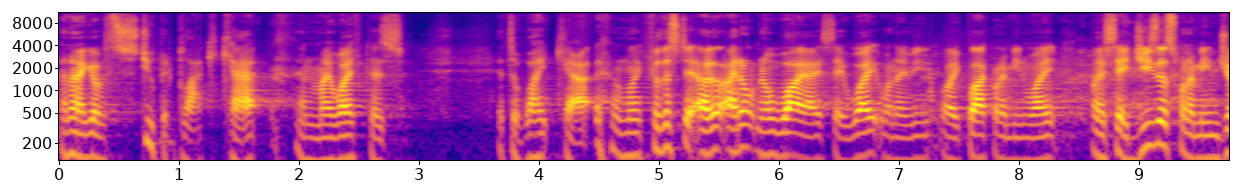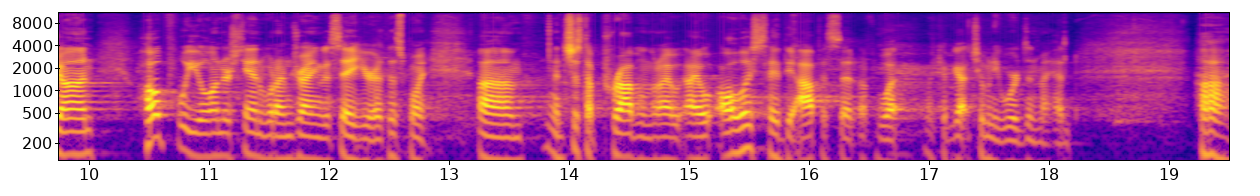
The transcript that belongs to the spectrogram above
And I go, stupid black cat. And my wife goes, it's a white cat. I'm like, for this day, I don't know why I say white when I mean, like black when I mean white. When I say Jesus when I mean John. Hopefully you'll understand what I'm trying to say here at this point. Um, it's just a problem that I, I, always say the opposite of what, like I've got too many words in my head. Uh,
